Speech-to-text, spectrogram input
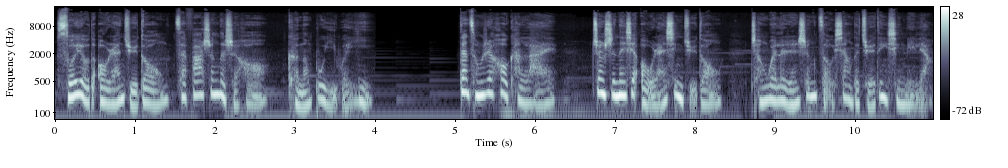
所有的偶然举动在发生的时候可能不以为意，但从日后看来，正是那些偶然性举动成为了人生走向的决定性力量。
